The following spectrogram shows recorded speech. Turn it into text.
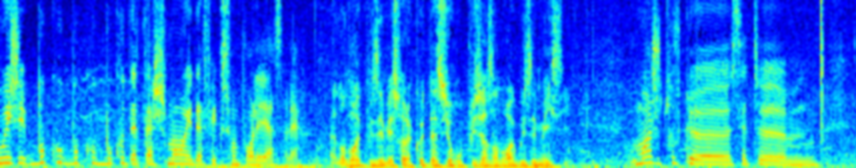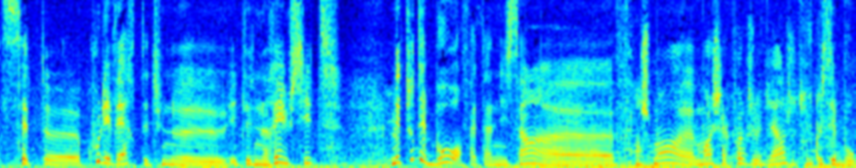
Oui, j'ai beaucoup, beaucoup, beaucoup d'attachement et d'affection pour Léa Solaire. Un endroit que vous aimez sur la côte d'Azur ou plusieurs endroits que vous aimez ici? Moi, je trouve que cette, cette coulée verte est une, est une réussite. Mais tout est beau en fait à Nice. Hein. Euh, franchement, euh, moi, chaque fois que je viens, je trouve que c'est beau.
